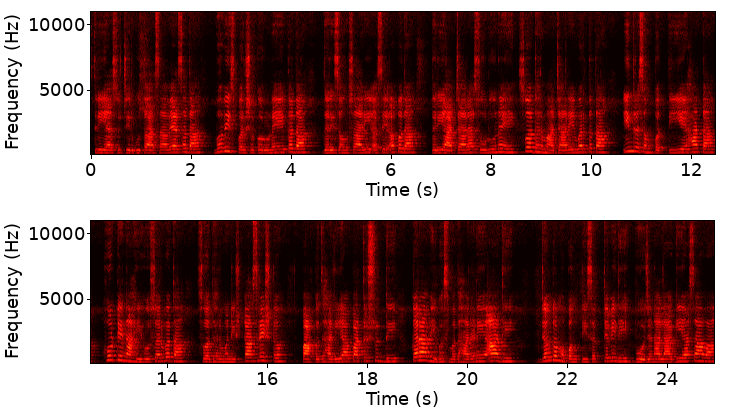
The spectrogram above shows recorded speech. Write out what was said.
स्त्रिया सुचिरभूत असाव्या सदा भवी स्पर्श करू नये कदा जरी संसारी असे अपदा तरी आचारा सोडू नये. स्वधर्माचारे वर्तता इंद्र संपत्ती ये हाता. खोटे नाही हो सर्वथा स्वधर्मनिष्ठा श्रेष्ठ. पाक झाली या पात्रशुद्धी करावी भस्मधारणे आधी. जंगम पंक्ती सत्यविधी भोजना लागी असावा.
